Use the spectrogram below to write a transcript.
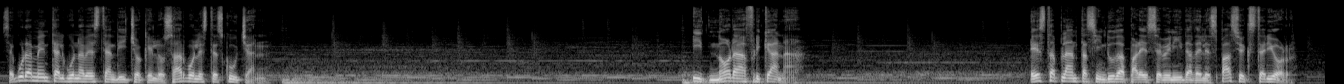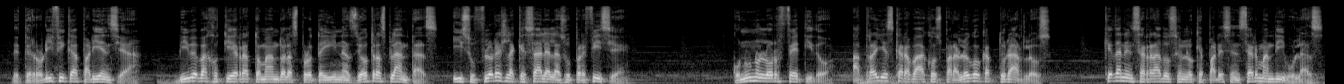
Seguramente alguna vez te han dicho que los árboles te escuchan. Ignora africana. Esta planta sin duda parece venida del espacio exterior, de terrorífica apariencia. Vive bajo tierra tomando las proteínas de otras plantas y su flor es la que sale a la superficie. Con un olor fétido, atrae escarabajos para luego capturarlos. Quedan encerrados en lo que parecen ser mandíbulas,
